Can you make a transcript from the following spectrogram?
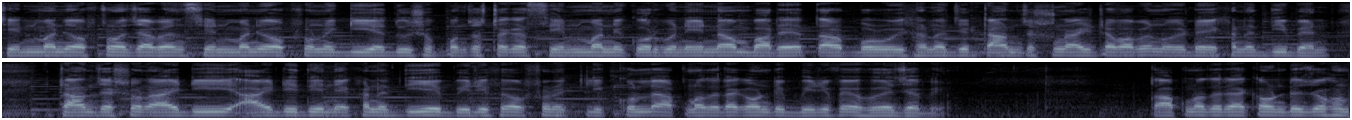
সেন্ড মানি অপশনে যাবেন। সেন্ড মানি অপশনে গিয়ে দুশো পঞ্চাশ টাকা সেন্ড মানি করবেন এই নাম্বারে তারপর ওইখানে যে ট্রানজ্যাকশন আইডিটা পাবেন, ওইটা এখানে দিবেন। ট্রানজ্যাকশন আইডি আইডি দিন এখানে দিয়ে ভেরিফাই অপশনে ক্লিক করলে আপনাদের অ্যাকাউন্টে ভেরিফাই হয়ে যাবে। তো আপনাদের অ্যাকাউন্টে যখন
